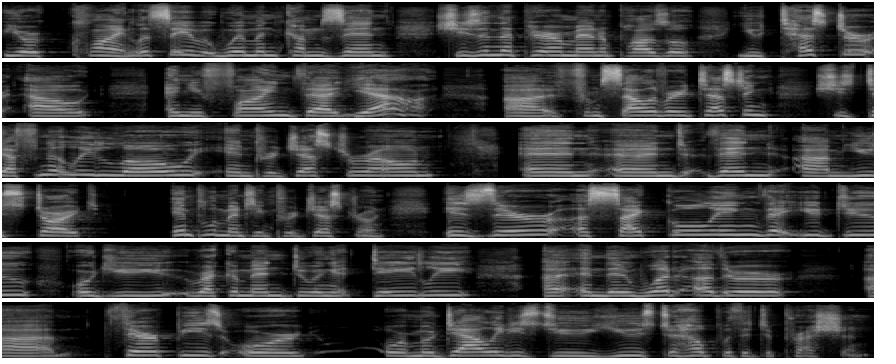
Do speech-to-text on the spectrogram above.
your client. Let's say a woman comes in, she's in the perimenopausal, you test her out, and you find that, yeah, uh, from salivary testing, she's definitely low in progesterone, and and then um, you start implementing progesterone, is there a cycling that you do, or do you recommend doing it daily? Uh, and then, what other uh, therapies or or modalities do you use to help with the depression?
